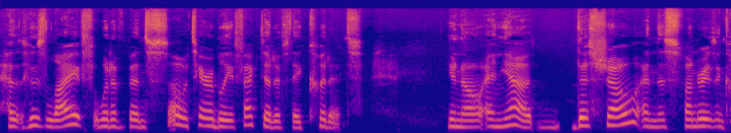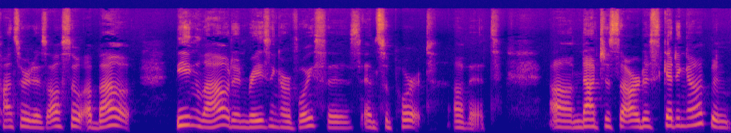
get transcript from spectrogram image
has, whose life would have been so terribly affected if they couldn't you know and yeah this show and this fundraising concert is also about being loud and raising our voices and support of it um, not just the artists getting up and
